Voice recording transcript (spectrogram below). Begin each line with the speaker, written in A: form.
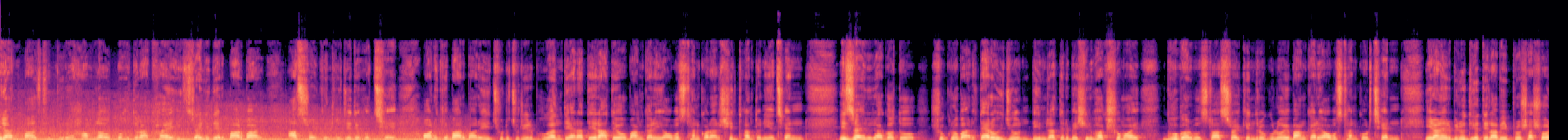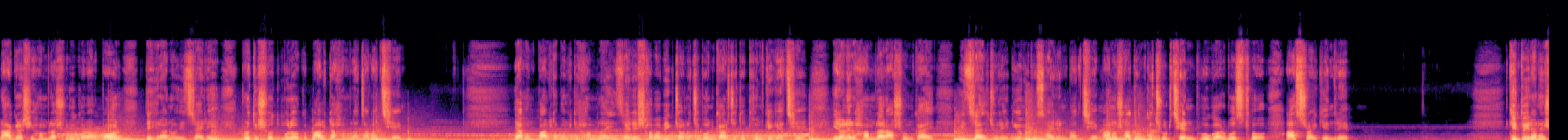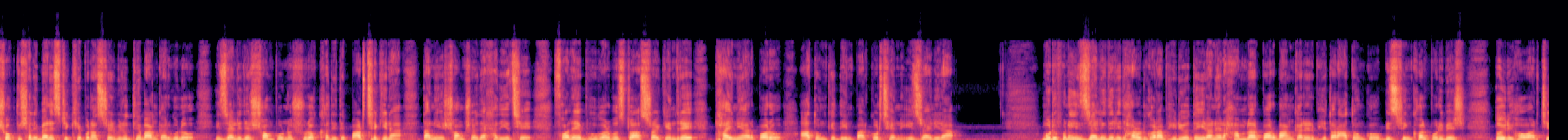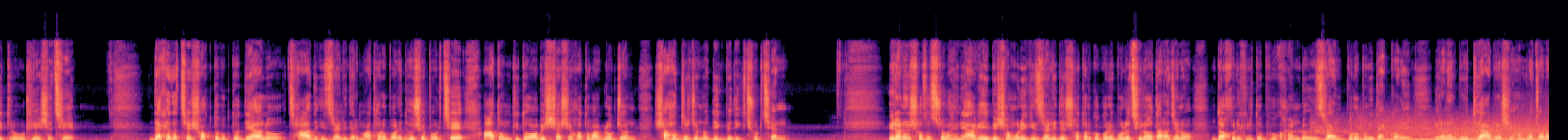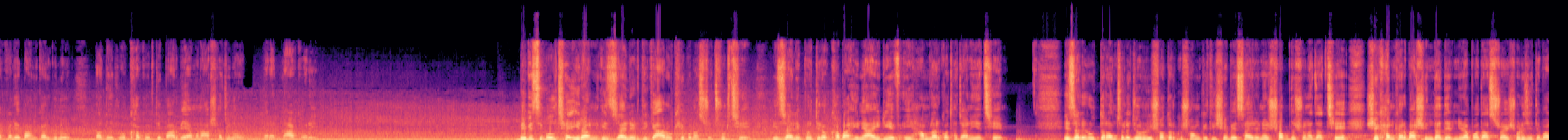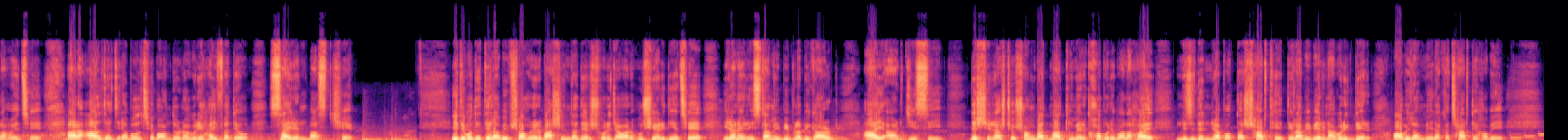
A: Iran পাঁচ দিন ধরে হামলা অব্যাহত রাখায় ইসরায়েলিদের বারবার আশ্রয় কেন্দ্রে যেতে হচ্ছে। অনেকে বারবার এই ছুটোছুটির ভোগান্তি এড়াতে রাতেও বাংকারে অবস্থান করার সিদ্ধান্ত নিয়েছেন। ইসরায়েলিরা গত শুক্রবার তেরোই জুন দিন রাতের বেশিরভাগ সময় ভূগর্ভস্থ আশ্রয় কেন্দ্রগুলোয় বাংকারে অবস্থান করছেন। ইরানের বিরুদ্ধে তেলাবি প্রশাসন আগ্রাসী হামলা শুরু করার পর তেহরান ও ইসরায়েলে প্রতিশোধমূলক পাল্টা হামলা চালাচ্ছে। এমন পাল্টাপাল্টি হামলায় ইসরায়েলের স্বাভাবিক জনজীবন কার্যত থমকে গেছে। ইরানের হামলার আশঙ্কায় ইসরায়েল জুড়ে নিয়মিত সাইরেন বাজছে। মানুষ আতঙ্কে ছুটছেন ভূগর্ভস্থ আশ্রয় কেন্দ্রে। কিন্তু ইরানের শক্তিশালী ব্যালিস্টিক ক্ষেপণাস্ত্রের বিরুদ্ধে বাংকারগুলো ইসরায়েলিদের সম্পূর্ণ সুরক্ষা দিতে পারছে কিনা তা নিয়ে সংশয় দেখা দিয়েছে। ফলে ভূগর্ভস্থ আশ্রয় কেন্দ্রে ঠাঁই নেওয়ার পরও আতঙ্কে দিন পার করছেন ইসরায়েলিরা। মুঠোফোনে ইসরায়েলিদেরই ধারণ করা ভিডিওতে ইরানের হামলার পর বাংকারের ভেতর আতঙ্ক ও বিশৃঙ্খল পরিবেশ তৈরি হওয়ার চিত্র উঠে এসেছে। দেখা যাচ্ছে, শক্তপোক্ত দেয়াল ও ছাদ ইসরায়েলিদের মাথার উপরে ধসে পড়ছে। আতঙ্কিত অবিশ্বাসে হতবাক লোকজন সাহায্যের জন্য দিকবেদিক ছুটছেন। ইরানের সশস্ত্র বাহিনী আগেই বেসামরিক ইসরায়েলিদের সতর্ক করে বলেছিল, তারা যেন দখলীকৃত ভূখণ্ড ইসরায়েল পুরোপুরি ত্যাগ করে। ইরানের বিরুদ্ধে আগ্রাসী হামলা চলাকালে বাংকারগুলো তাদের রক্ষা করতে পারবে এমন আশা যেন তারা না করে। বিবিসি বলছে, ইরান ইসরায়েলের দিকে আরও ক্ষেপণাস্ত্র ছুটছে। ইসরায়েলি প্রতিরক্ষা বাহিনী আইডিএফ এই হামলার কথা জানিয়েছে। ইসরায়েলের উত্তরাঞ্চলে জরুরি সতর্ক সংকেত হিসেবে সাইরেনের শব্দ শোনা যাচ্ছে। সেখানকার বাসিন্দাদের নিরাপদ আশ্রয়ে সরে যেতে বলা হয়েছে। আর আল জাজিরা বলছে, বন্দরনগরী হাইফাতেও সাইরেন বাজছে। ইতিমধ্যে তেলাবিব শহরের বাসিন্দাদের সরে যাওয়ার হুঁশিয়ারি দিয়েছে ইরানের ইসলামী বিপ্লবী গার্ড, আইআরজিসি। দেশটির রাষ্ট্রীয় সংবাদ মাধ্যমের খবরে বলা হয়, নিজেদের নিরাপত্তার স্বার্থে তেলাবিবের নাগরিকদের অবিলম্বে এলাকা ছাড়তে হবে।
